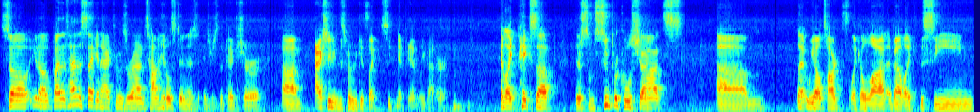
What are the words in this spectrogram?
so you know, by the time the second act moves around, Tom Hiddleston is, enters the picture. Um, I actually think this movie gets like significantly better. It like picks up. There's some super cool shots. Um, that we all talked like a lot about like the scene,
